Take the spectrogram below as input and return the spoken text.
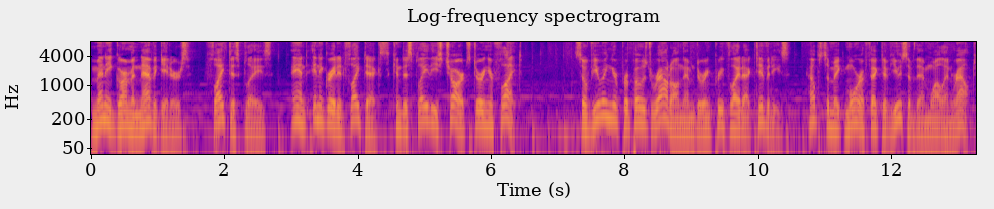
Many Garmin navigators, flight displays, and integrated flight decks can display these charts during your flight so viewing your proposed route on them during pre-flight activities helps to make more effective use of them while en route.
